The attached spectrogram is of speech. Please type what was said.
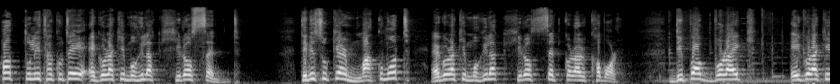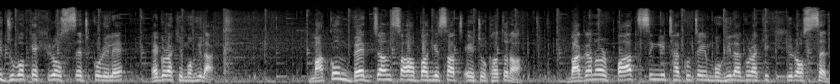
চাহপাত তুলি থাকোঁতেই এগৰাকী মহিলাক শিৰচ্ছেদ তিনিচুকীয়াৰ মাকুমত এগৰাকী মহিলাক শিৰচ্ছেদ কৰাৰ খবৰ। দীপক বৰাইক এইগৰাকী যুৱকে শিৰচ্ছেদ কৰিলে এগৰাকী মহিলাক। মাকুম বেতজান চাহ বাগিচাত এইটো ঘটনা। বাগানৰ পাত ছিঙি থাকোঁতেই মহিলাগৰাকীক শিৰচ্ছেদ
